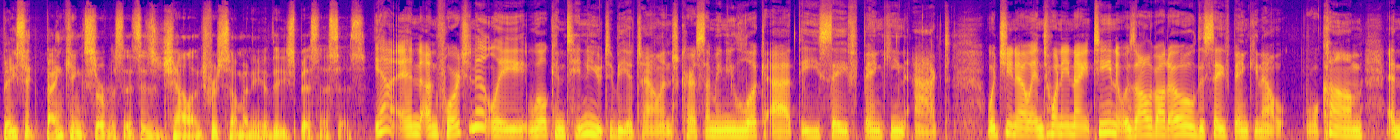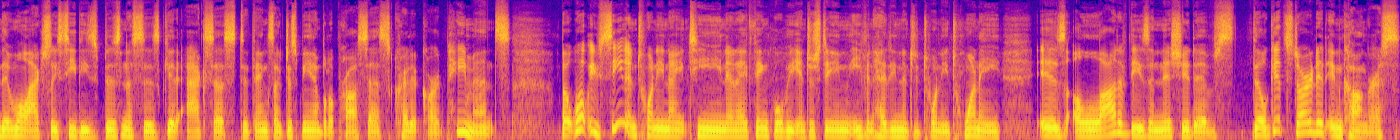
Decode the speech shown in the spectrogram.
basic banking services is a challenge for so many of these businesses. Yeah, and unfortunately will continue to be a challenge, Chris. I mean, you look at the Safe Banking Act, which, you know, in 2019, it was all about, oh, the Safe Banking Act will come, and then we'll actually see these businesses get access to things like just being able to process credit card payments. But what we've seen in 2019, and I think will be interesting even heading into 2020, is a lot of these initiatives, they'll get started in Congress.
